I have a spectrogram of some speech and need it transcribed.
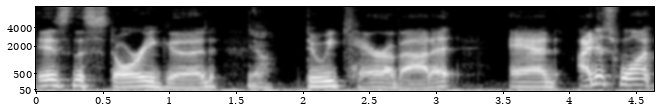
is the story good? Yeah. Do we care about it? And I just want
